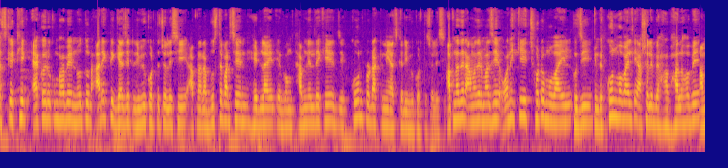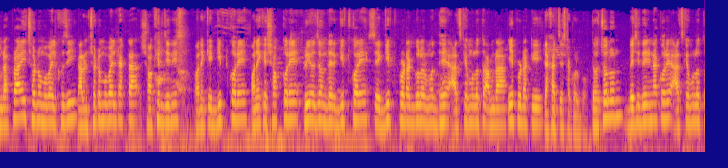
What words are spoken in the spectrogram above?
আজকে ঠিক একই রকম ভাবে নতুন আরেকটি গ্যাজেট রিভিউ করতে চলেছি। আপনারা বুঝতে পারছেন হেডলাইন এবং থামনেল দেখে যে কোন প্রোডাক্ট নিয়ে আজকে রিভিউ করতে চলেছি। আপনাদের, আমাদের মাঝে অনেকেই ছোট মোবাইল খুঁজি, কিন্তু কোন মোবাইলটি আসলে ভালো হবে? আমরা প্রায় ছোট মোবাইল খুঁজি, কারণ ছোট মোবাইলটা একটা শখের জিনিস। অনেকে গিফট করে, অনেকে শখ করে, প্রিয়জনদের গিফট করে। সে গিফট প্রোডাক্টগুলোর মধ্যে আজকে মূলত আমরা এই প্রোডাক্টটি দেখার চেষ্টা করব। তো চলুন, বেশি দেরি না করে আজকে মূলত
